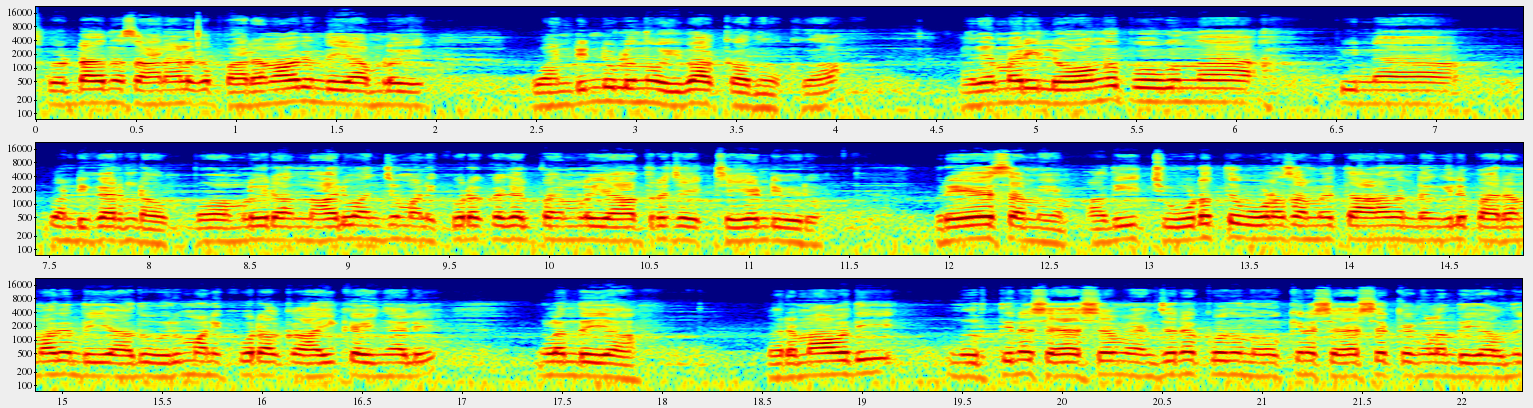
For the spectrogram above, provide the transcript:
സ്പ്രെഡ് ആകുന്ന സാധനങ്ങളൊക്കെ പരമാവധി എന്ത് ചെയ്യുക നമ്മൾ വണ്ടിന്റെ ഉള്ളിൽ നിന്ന് ഒഴിവാക്കാൻ നോക്കുക. അതേമാതിരി ലോങ് പോകുന്ന പിന്നെ വണ്ടിക്കാരുണ്ടാവും. അപ്പോൾ നമ്മൾ ഒരു നാലും അഞ്ചും മണിക്കൂറൊക്കെ ചിലപ്പോൾ നമ്മൾ യാത്ര ചെയ്യേണ്ടി വരും. ഒരേ സമയം. അത് ഈ ചൂടത്ത് പോണ സമയത്താണെന്നുണ്ടെങ്കിൽ പരമാവധി എന്ത് ചെയ്യുക? അത് ഒരു മണിക്കൂറൊക്കെ ആയിക്കഴിഞ്ഞാൽ നിങ്ങൾ എന്ത് ചെയ്യുക? പരമാവധി നിർത്തിന ശേഷം എഞ്ചിനൊക്കെ ഒന്ന് നോക്കിയതിന് ശേഷമൊക്കെ നിങ്ങൾ എന്ത് ചെയ്യുക? ഒന്ന്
